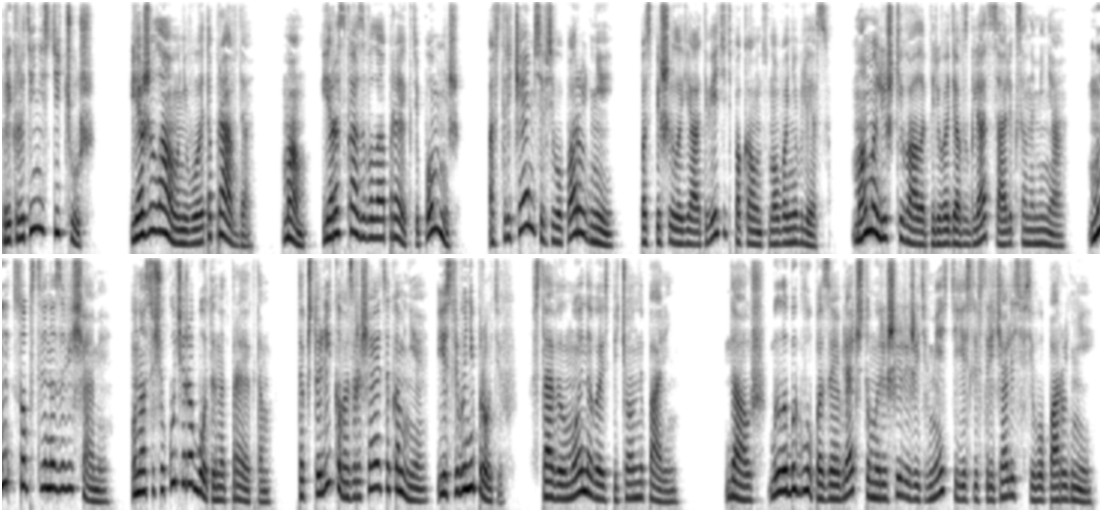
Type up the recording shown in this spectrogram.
Прекрати нести чушь. Я жила у него, это правда. Мам, я рассказывала о проекте, помнишь? А встречаемся всего пару дней. Поспешила я ответить, пока он снова не влез. Мама лишь кивала, переводя взгляд с Алекса на меня. Мы, собственно, за вещами. У нас еще куча работы над проектом. Так что Лика возвращается ко мне, если вы не против», – вставил мой новоиспеченный парень. Да уж, было бы глупо заявлять, что мы решили жить вместе, если встречались всего пару дней.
